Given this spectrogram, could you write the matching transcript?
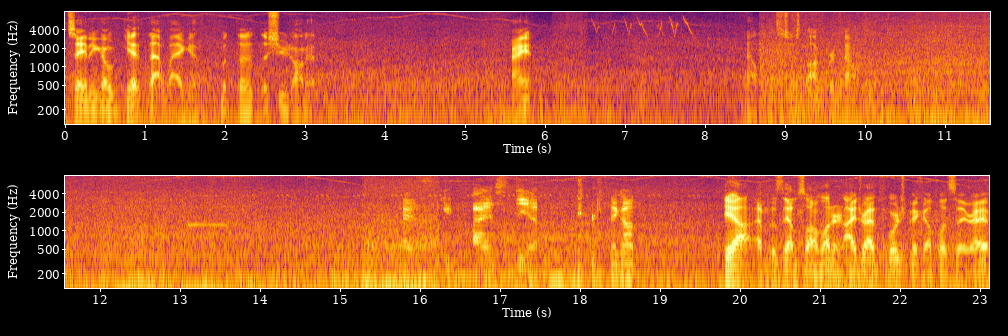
say, to go get that wagon with the, the chute on it. Right? No, it's just awkward now. You guys, the uh, pickup? Yeah, I'm, I'm, so I'm wondering. I drive the Forge pickup, let's say, right?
